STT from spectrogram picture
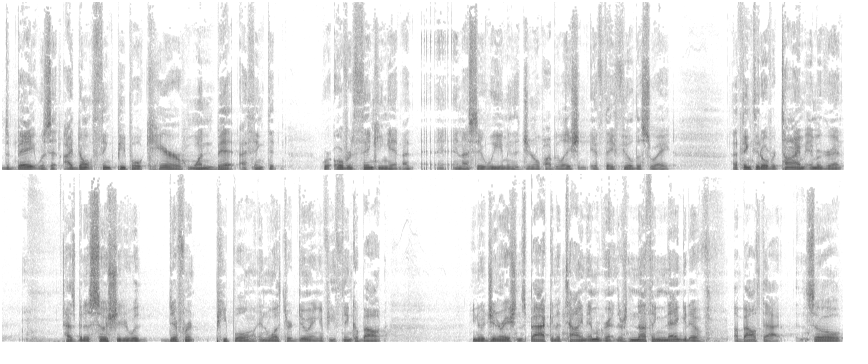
debate was that I don't think people care one bit. I think that we're overthinking it, and I say we, I mean the general population, if they feel this way. I think that over time, immigrant has been associated with different people and what they're doing. If you think about, you know, generations back, an Italian immigrant, there's nothing negative about that. So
